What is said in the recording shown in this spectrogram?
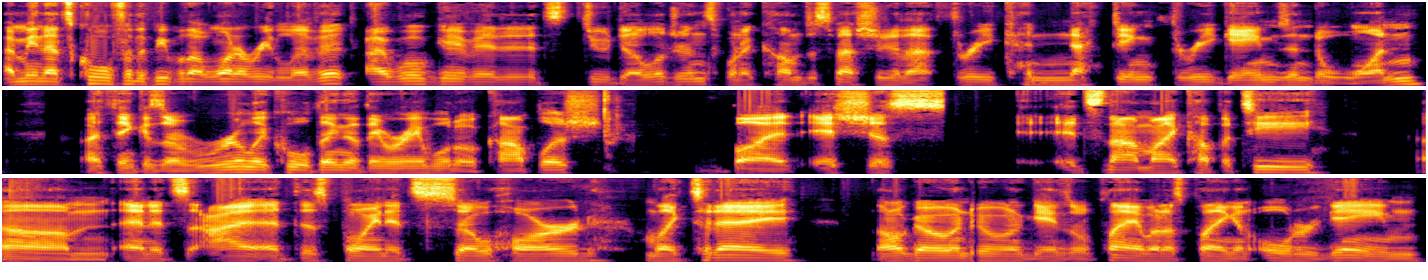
I mean, that's cool for the people that want to relive it. I will give it its due diligence when it comes, especially to that three connecting three games into one. I think is a really cool thing that they were able to accomplish. But it's just, it's not my cup of tea. Um, and it's I at this point, it's so hard. Like today, I'll go into a games I'm playing, but I was playing an older game.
